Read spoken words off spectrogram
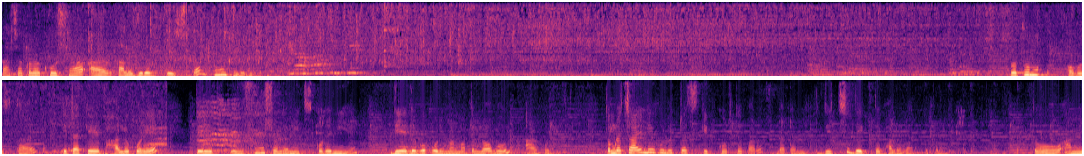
কাঁচা কলার খোসা আর কালো জিরের পেস্টটা এখানে ঢেলে দেব। প্রথম অবস্থায় এটাকে ভালো করে তেল রসুনের সঙ্গে মিক্স করে নিয়ে দিয়ে দেবো পরিমাণ মতো লবণ আর হলুদ। তোমরা চাইলে হলুদটা স্কিপ করতে পারো, বাট আমি দিচ্ছি, দেখতে ভালো লাগবে বলে তো আমি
